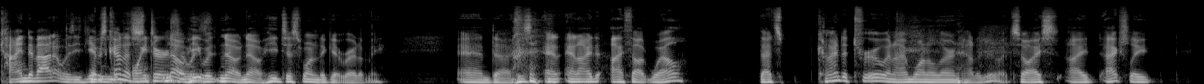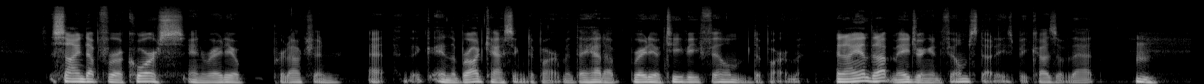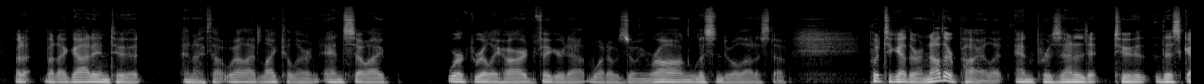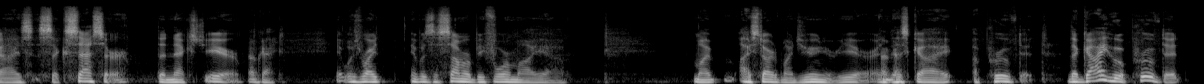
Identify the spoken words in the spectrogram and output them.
kind about it? Was he he giving was you kind of pointers? no, or he was no, no. He just wanted to get rid of me. And uh, he's, and and I I thought, well, that's kind of true, and I want to learn how to do it. So I I actually signed up for a course in radio production at in the broadcasting department. They had a radio, TV, film department, and I ended up majoring in film studies because of that. But but I got into it, and I thought, well, I'd like to learn, and so I worked really hard, figured out what I was doing wrong, listened to a lot of stuff, put together another pilot, and presented it to this guy's successor the next year. Okay. It was right. It was the summer before my uh, my I started my junior year, and this guy approved it. The guy who approved it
